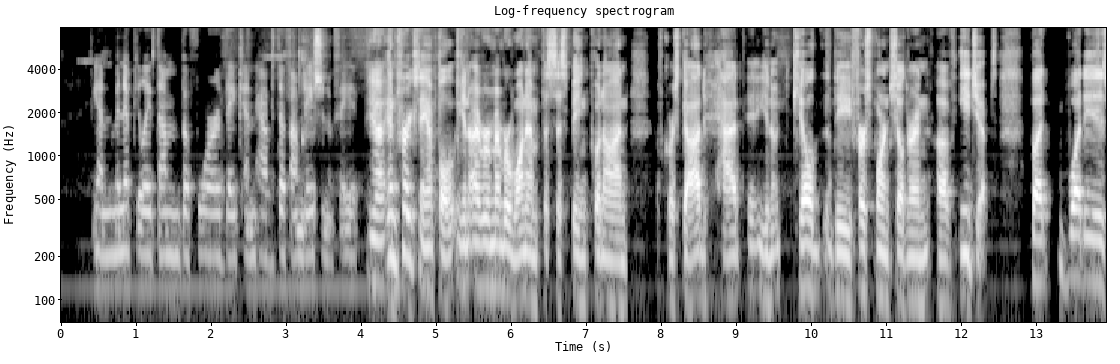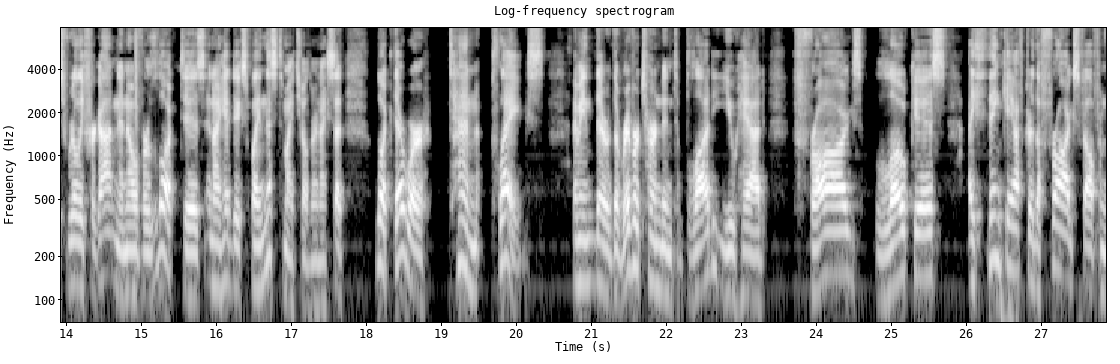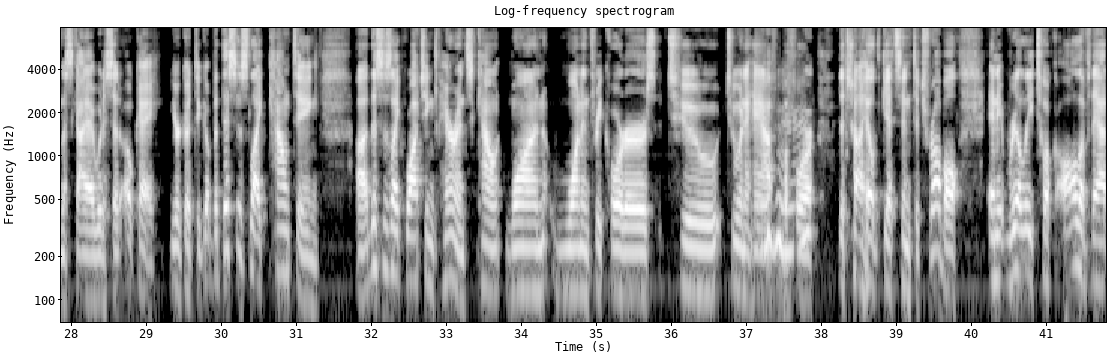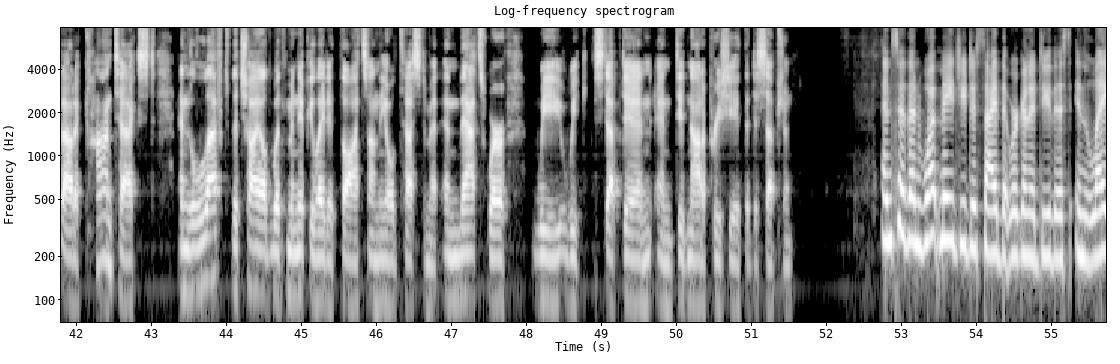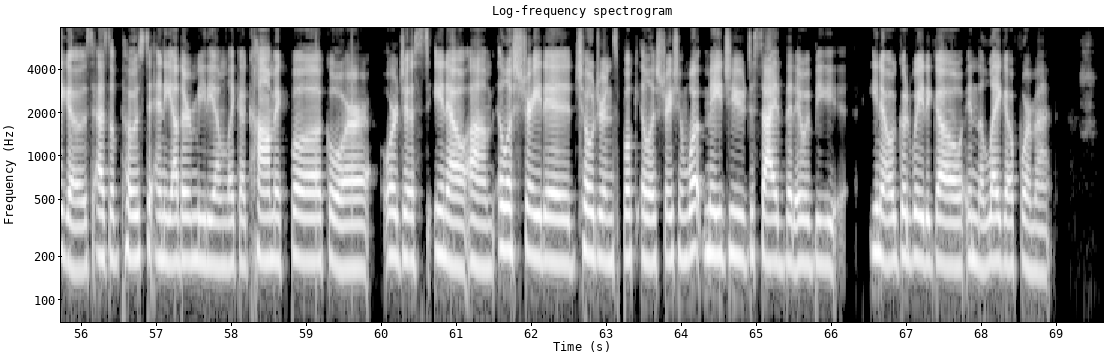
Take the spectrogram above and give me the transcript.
and manipulate them before they can have the foundation of faith. Yeah, and for example, you know, I remember one emphasis being put on. Of course, God had you know killed the firstborn children of Egypt, but what is really forgotten and overlooked is, and I had to explain this to my children. I said, "Look, there were ten plagues." I mean, there the river turned into blood. You had frogs, locusts, I think after the frogs fell from the sky, I would have said, okay, you're good to go. But this is like counting. Uh, this is like watching parents count one, one and three quarters, two, two and a half mm-hmm. before the child gets into trouble. And it really took all of that out of context and left the child with manipulated thoughts on the Old Testament. And that's where we we stepped in and did not appreciate the deception. And so then what made you decide that we're going to do this in Legos as opposed to any other medium like a comic book or or just, you know, um, illustrated children's book illustration? What made you decide that it would be, you know, a good way to go in the Lego format?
